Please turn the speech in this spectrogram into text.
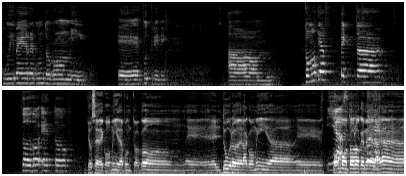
foodipr.com y eh, food critic. Um, ¿Cómo te afecta todo esto Yo sé de comida.com, eh, el duro de la comida, eh, Yes. como todo lo que me dé la gana,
